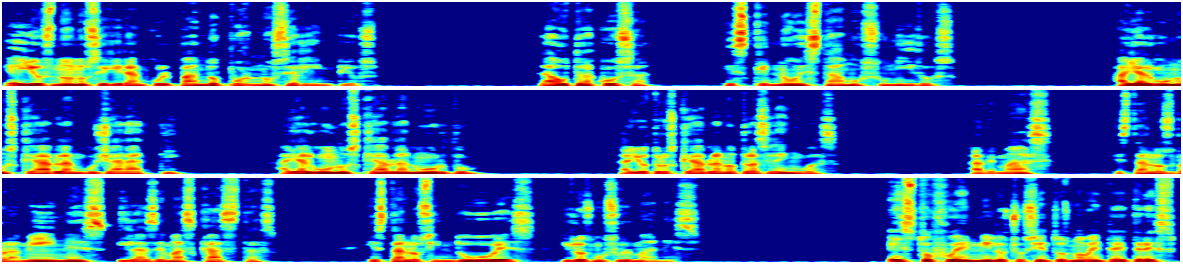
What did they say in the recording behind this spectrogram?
ellos no nos seguirán culpando por no ser limpios. La otra cosa es que no estamos unidos. Hay algunos que hablan Gujarati, hay algunos que hablan Urdu, hay otros que hablan otras lenguas. Además, están los brahmines y las demás castas, están los hindúes y los musulmanes. Esto fue en 1893.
